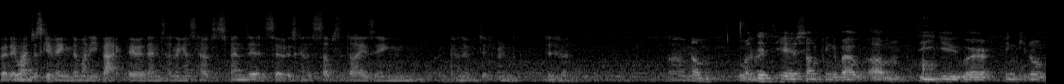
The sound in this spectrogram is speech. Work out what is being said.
But they weren't just giving the money back; they were then telling us how to spend it. So it was kind of subsidising kind of different different. Um, Um, I did hear something about um, the EU were thinking of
